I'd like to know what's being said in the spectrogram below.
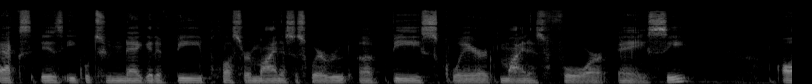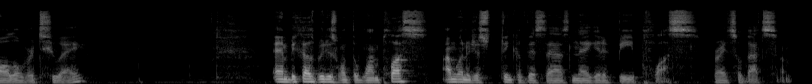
x is equal to negative b plus or minus the square root of b squared minus 4ac all over 2a. And because we just want the 1 plus, I'm going to just think of this as negative b plus, right? So that's um,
